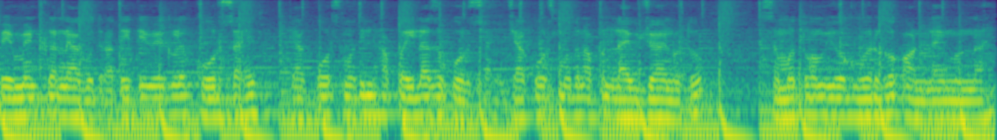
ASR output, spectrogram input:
पेमेंट करण्या अगोदर. आता इथे वेगळे कोर्स आहेत. त्या कोर्समधील हा पहिला जो कोर्स आहे ज्या कोर्समधून आपण लाईव्ह जॉईन होतो. समत्वम योग वर्ग ऑनलाईन म्हणून आहे.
